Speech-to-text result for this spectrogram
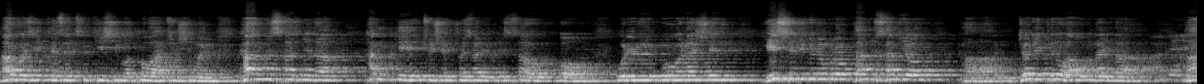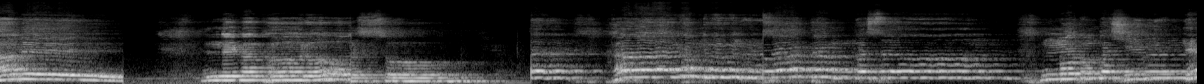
아버지께서 지키시고 도와주심을 감사합니다. 함께 주실 것을 믿사옵고 우리를 구원하신 예수님 이름으로 감사하며 간절히 기도하옵나이다. 아멘. 내가 걸어갔소 하나님을 썼던 것은 모든 것이 은혜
